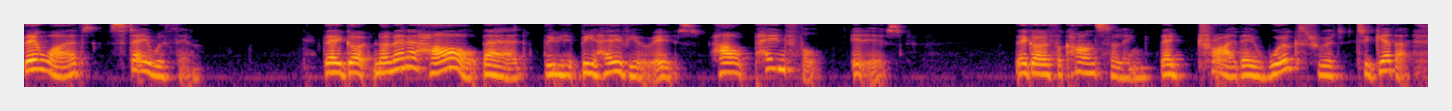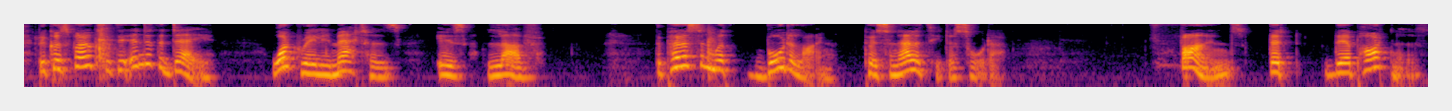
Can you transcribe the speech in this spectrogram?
their wives stay with them. They go, no matter how bad the behavior is, how painful it is, they go for counseling, they try, they work through it together. Because folks, at the end of the day, what really matters is love. The person with borderline personality disorder finds that their partners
